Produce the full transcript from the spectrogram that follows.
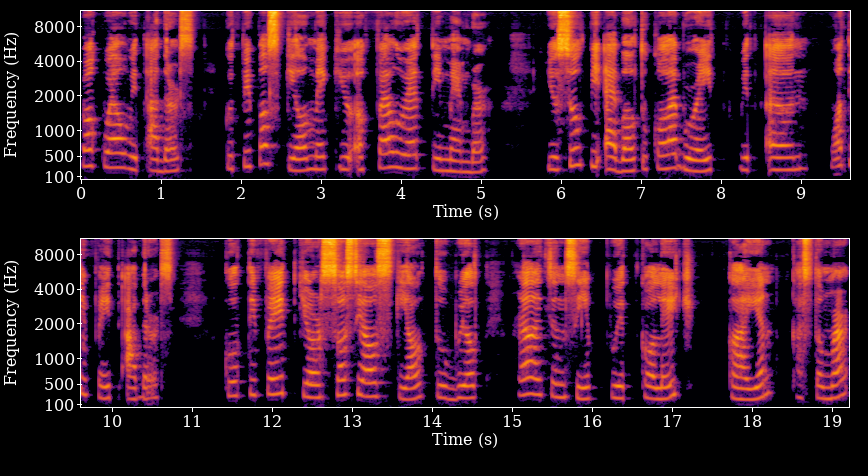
work well with others. Good people skill make you a valued team member. You should be able to collaborate with and motivate others. Cultivate your social skill to build relationship with colleagues, client, customer,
